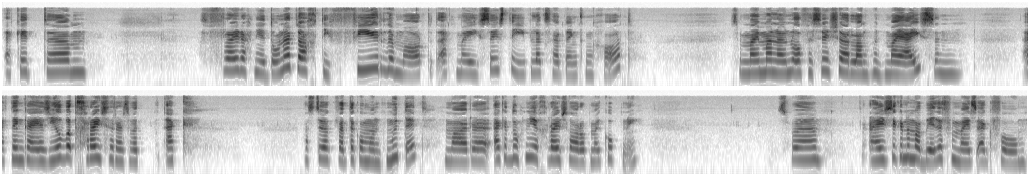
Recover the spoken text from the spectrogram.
Ek het... Um, vrijdag nie, donderdag die 4de maart het ek my 6ste huweliksherdenking gehad. So my man nou al vir 6 jaar lang met my huis en ek denk hy is heel wat grijser as wat ek as toe ek wat ek om ontmoet het, maar uh, ek het nog nie een grijs haar op my kop nie. So uh, hy is seker nou maar beter vir my as ek vir hom.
